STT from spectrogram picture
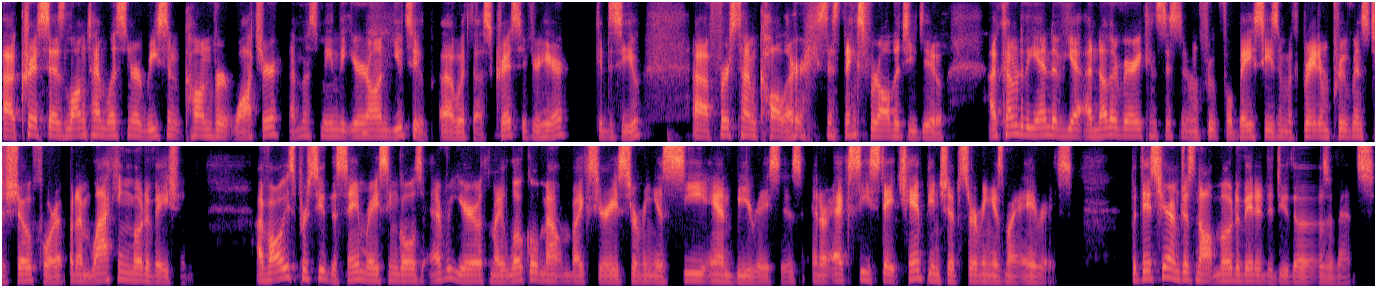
Uh, chris says longtime listener recent convert watcher. That must mean that you're on youtube uh, with us. Chris if you're here good to see you. Uh, first time caller. He says thanks for all that you do. I've come to the end of yet another very consistent and fruitful base season with great improvements to show for it, but I'm lacking motivation. I've always pursued the same racing goals every year with my local mountain bike series serving as C and B races and our XC state championship serving as my A race. But this year, I'm just not motivated to do those events.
